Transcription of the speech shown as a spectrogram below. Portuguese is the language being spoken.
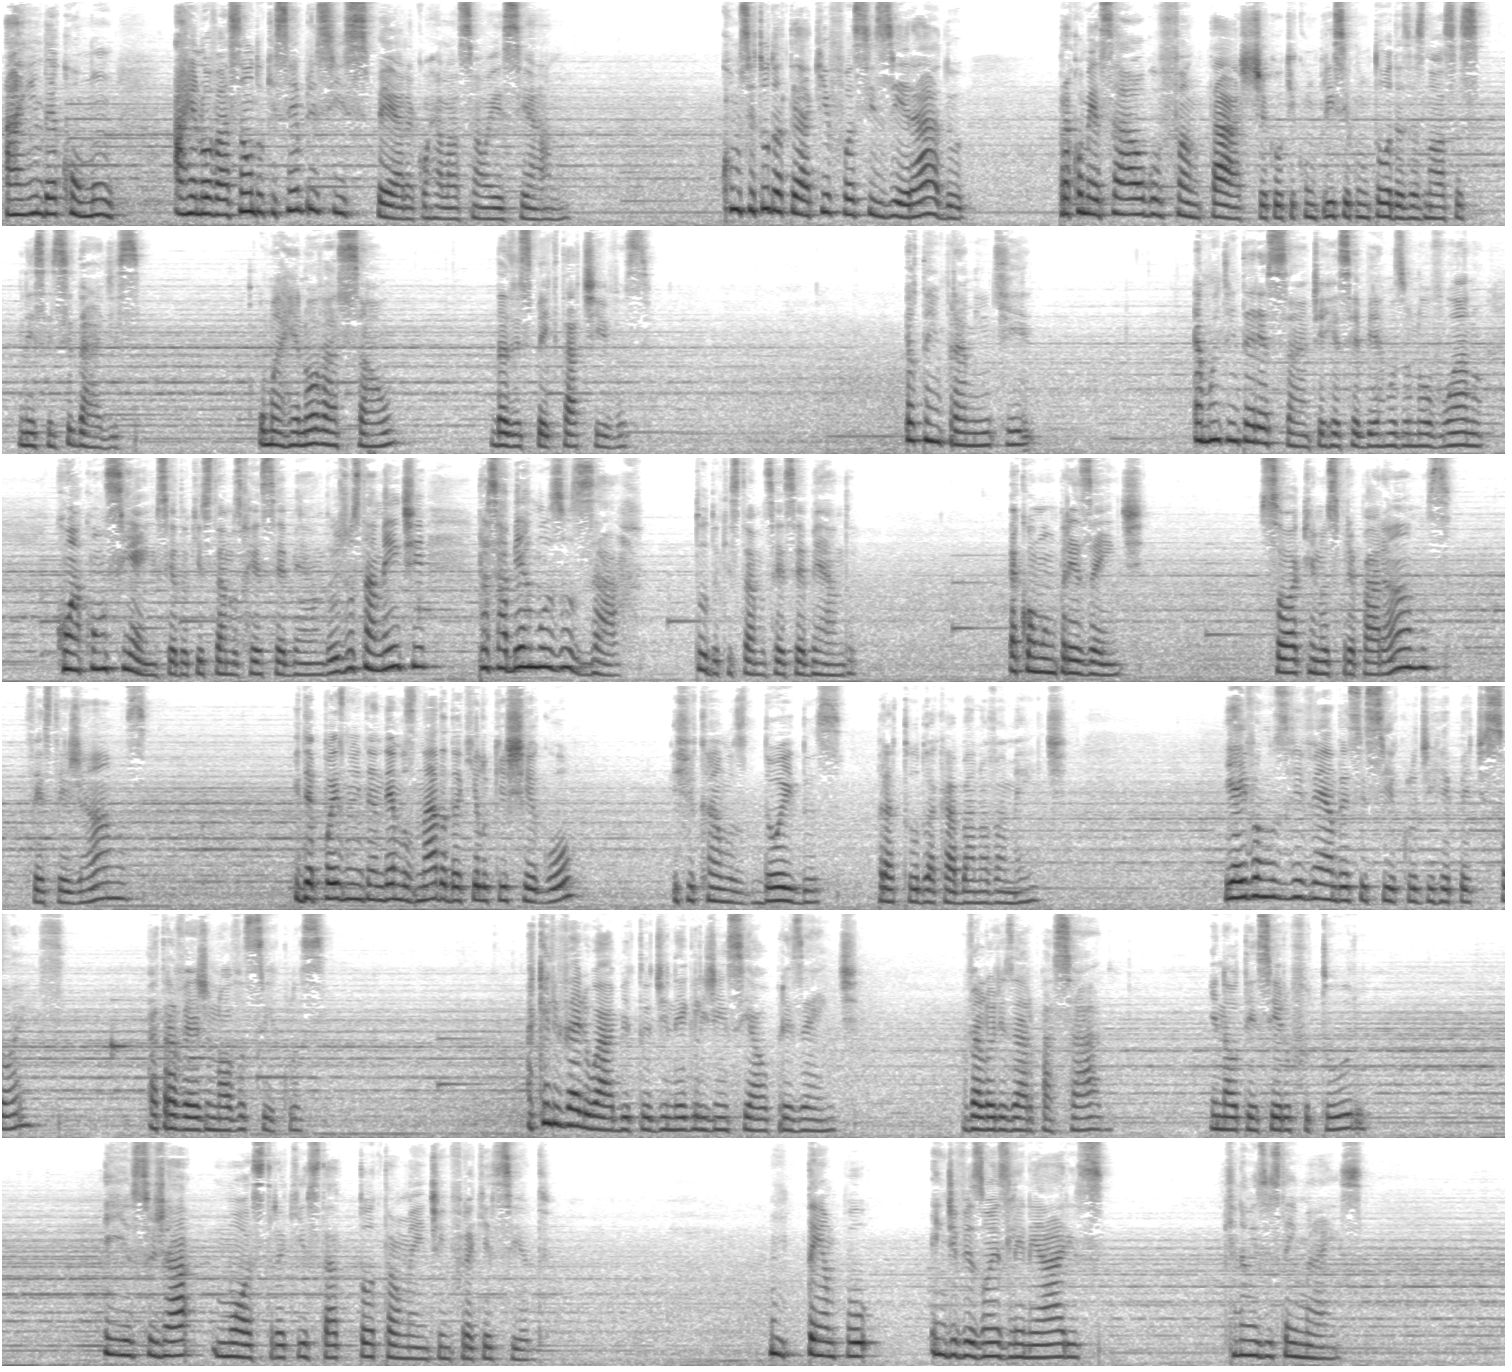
ainda é comum a renovação do que sempre se espera com relação a esse ano. Como se tudo até aqui fosse zerado para começar algo fantástico que cumprisse com todas as nossas necessidades. Uma renovação das expectativas. Eu tenho para mim que é muito interessante recebermos o novo ano com a consciência do que estamos recebendo, justamente para sabermos usar tudo que estamos recebendo. É como um presente. Só que nos preparamos, festejamos, e depois não entendemos nada daquilo que chegou e ficamos doidos para tudo acabar novamente. E aí vamos vivendo esse ciclo de repetições através de novos ciclos. Aquele velho hábito de negligenciar o presente, valorizar o passado, enaltecer o futuro e isso já mostra que está totalmente enfraquecido. Um tempo em divisões lineares que não existem mais,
